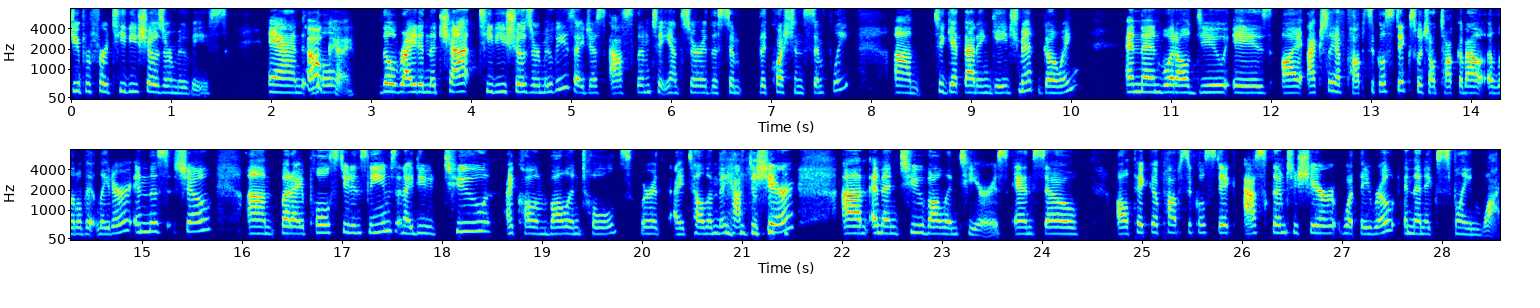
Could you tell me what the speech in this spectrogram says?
do you prefer TV shows or movies? And okay they'll write in the chat TV shows or movies. I just ask them to answer the sim- the question simply um, to get that engagement going. And then what I'll do is I actually have popsicle sticks, which I'll talk about a little bit later in this show. Um, but I pull students' names and I do two, I call them voluntolds, where I tell them they have to share, um, and then two volunteers. And so I'll pick a popsicle stick, ask them to share what they wrote, and then explain why.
